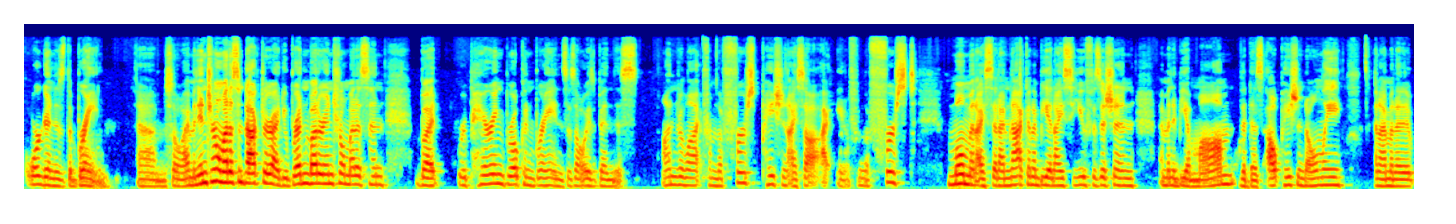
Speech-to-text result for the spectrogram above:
organ is the brain. Um, so I'm an internal medicine doctor. I do bread and butter internal medicine, but repairing broken brains has always been this underlying from the first patient I saw, I, you know, from the first moment I said, I'm not going to be an ICU physician. I'm going to be a mom that does outpatient only. And I'm going to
